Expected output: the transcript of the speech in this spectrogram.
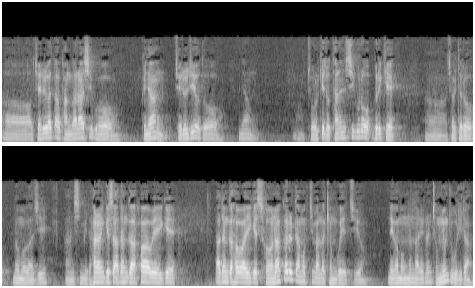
어, 죄를 갖다가 방관하시고 그냥 죄를 지어도 그냥 뭐 좋을 게 좋다는 식으로 그렇게 어, 절대로 넘어가지 않습니다. 하나님께서 아담과 하와에게 아담과 하와에게 선악과를 따먹지 말라 경고했지요. 내가 먹는 날에는 정령 죽으리라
